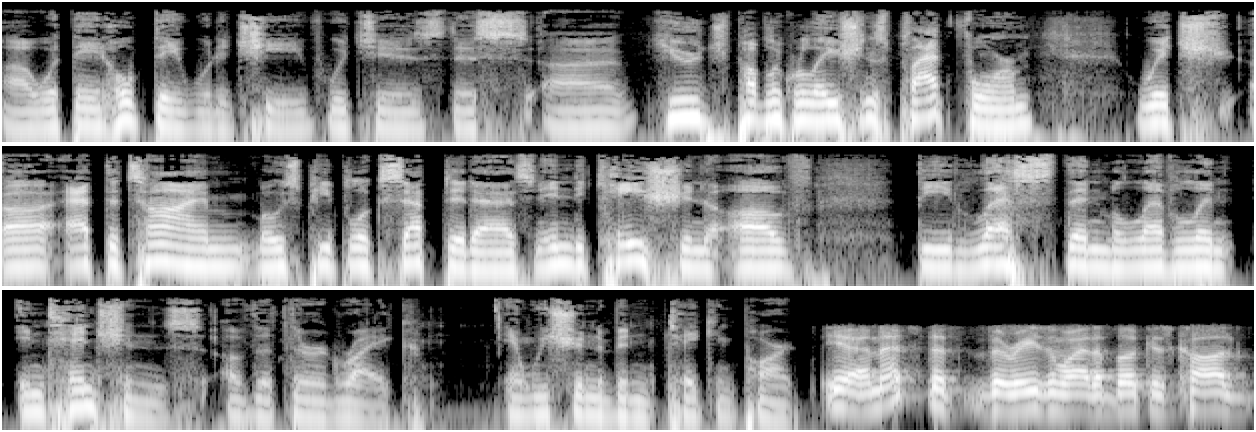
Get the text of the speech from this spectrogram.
uh, what they had hoped they would achieve, which is this, uh, huge public relations platform, which, uh, at the time, most people accepted as an indication of, the less than malevolent intentions of the Third Reich. And we shouldn't have been taking part. Yeah, and that's the the reason why the book is called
